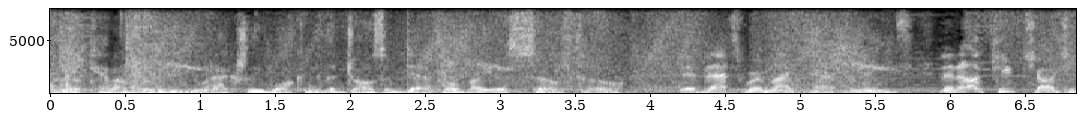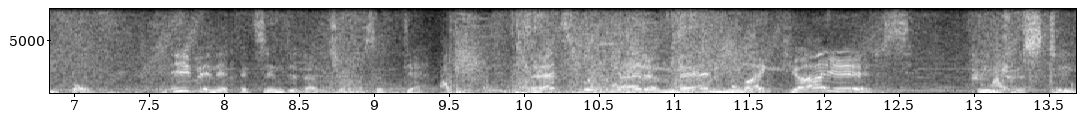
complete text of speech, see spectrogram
I cannot believe you would actually walk into the jaws of death all by yourself, though. If that's where my path leads, then I'll keep charging forward, even if it's into the jaws of death. That's what kind of man my Guy is. Interesting.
